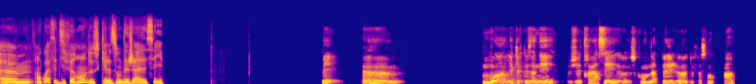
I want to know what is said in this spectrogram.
en quoi c'est différent de ce qu'elles ont déjà essayé? Mais euh, moi, il y a quelques années, j'ai traversé euh, ce qu'on appelle euh, de façon un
